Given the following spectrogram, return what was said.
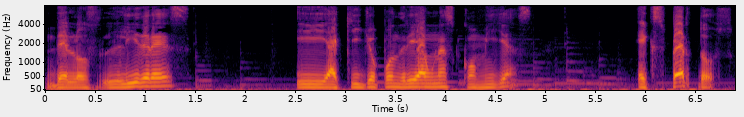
de los líderes y aquí yo pondría unas comillas expertos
